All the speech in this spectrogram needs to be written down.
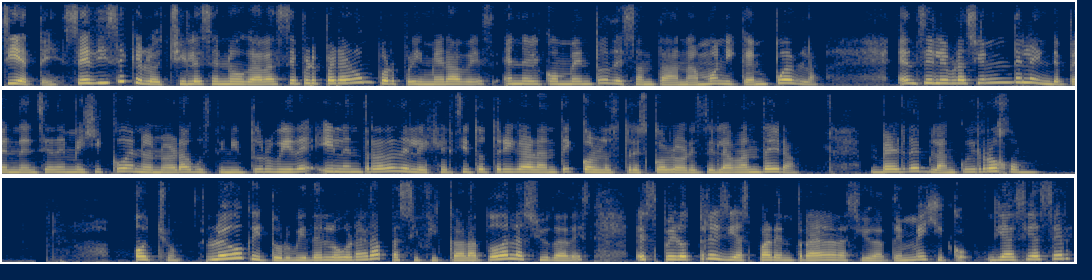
7. Se dice que los chiles en nogada se prepararon por primera vez en el convento de Santa Ana Mónica en Puebla, en celebración de la independencia de México en honor a Agustín Iturbide y la entrada del ejército trigarante con los tres colores de la bandera, verde, blanco y rojo. 8. Luego que Iturbide lograra pacificar a todas las ciudades, esperó tres días para entrar a la Ciudad de México y así hacer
